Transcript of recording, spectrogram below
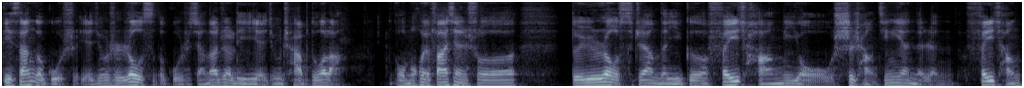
第三个故事，也就是 Rose 的故事，讲到这里也就差不多了。我们会发现说，对于 Rose 这样的一个非常有市场经验的人，非常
